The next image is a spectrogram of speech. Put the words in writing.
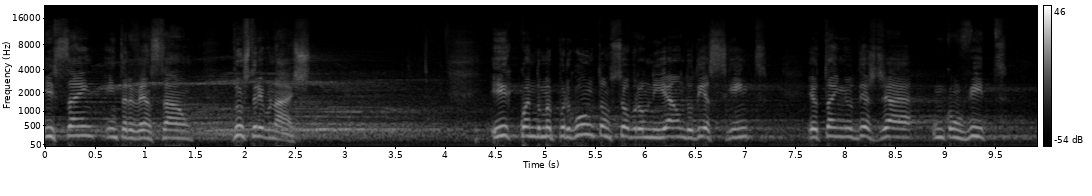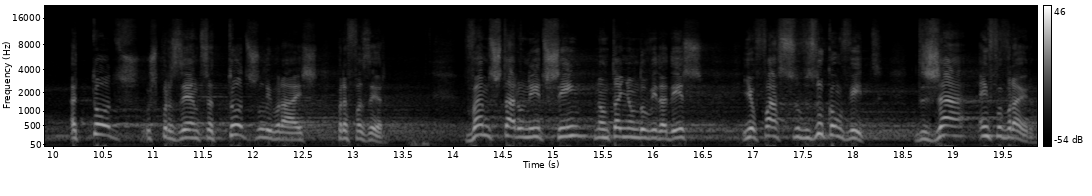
e sem intervenção dos tribunais. E quando me perguntam sobre a União do dia seguinte, eu tenho desde já um convite a todos os presentes, a todos os liberais, para fazer. Vamos estar unidos, sim, não tenham dúvida disso, e eu faço-vos o convite de já em fevereiro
